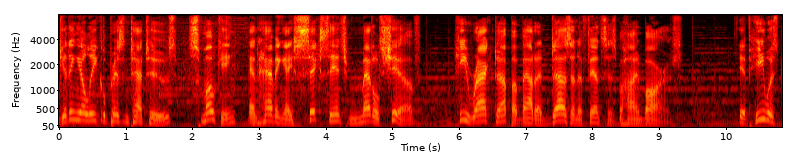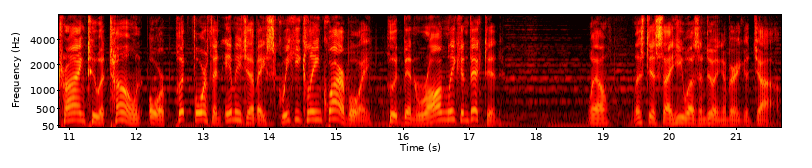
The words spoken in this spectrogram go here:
getting illegal prison tattoos, smoking, and having a six inch metal shiv, he racked up about a dozen offenses behind bars. If he was trying to atone or put forth an image of a squeaky clean choir boy who had been wrongly convicted, well, let's just say he wasn't doing a very good job.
